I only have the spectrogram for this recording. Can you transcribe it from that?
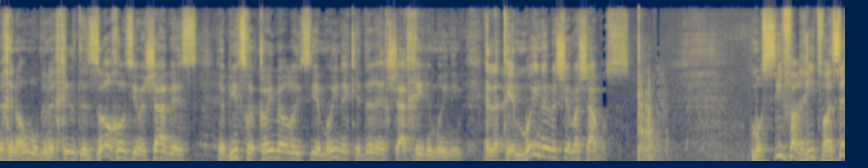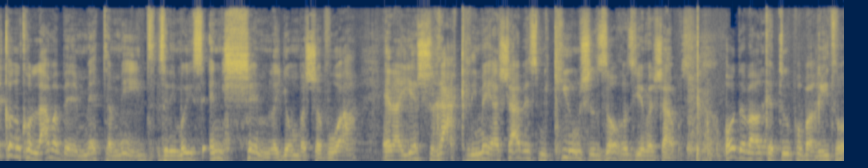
וכן אומרו, במחיל תזוכוס יום השבס, רבי יצחק קוימר לא יסיים מוינה כדרך שאחרים מוינים, אלא תהיה מוינה לשם השבוס. מוסיף הריטווה, זה קודם כל למה באמת תמיד זה לימויס אין שם ליום בשבוע, אלא יש רק לימי השבס מקיום של זוכרס יום השבס. עוד דבר כתוב פה בריטווה,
